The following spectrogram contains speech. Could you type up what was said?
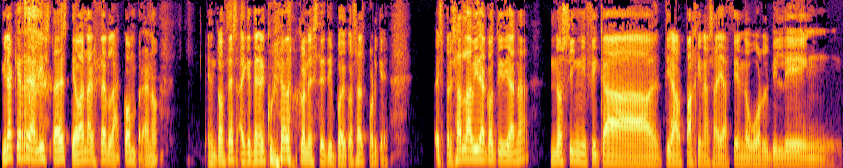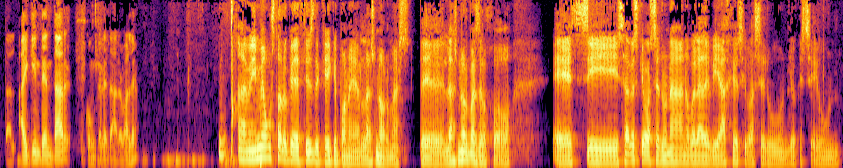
mira qué realista es que van a hacer la compra, ¿no? Entonces hay que tener cuidado con este tipo de cosas porque expresar la vida cotidiana no significa tirar páginas ahí haciendo world building tal. Hay que intentar concretar, ¿vale? A mí me gusta lo que decís de que hay que poner las normas, de, las normas del juego. Eh, si sabes que va a ser una novela de viajes, y va a ser un, yo qué sé, un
